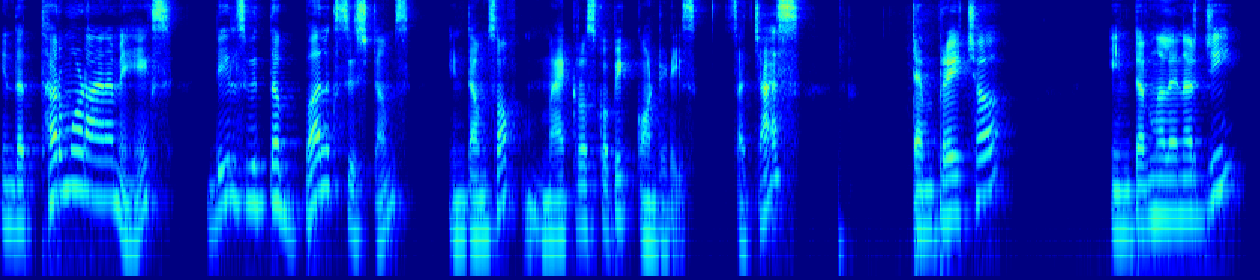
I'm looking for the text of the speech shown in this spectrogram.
in the thermodynamics deals with the bulk systems in terms of macroscopic quantities such as temperature, internal energy,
